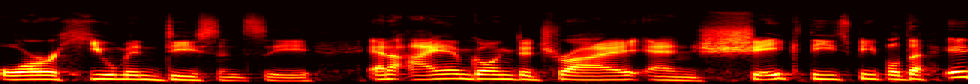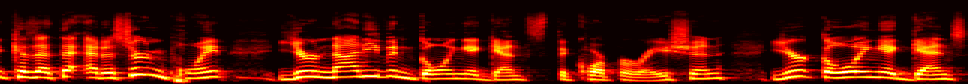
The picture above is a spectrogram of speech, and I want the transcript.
or human decency and I am going to try and shake these people down. Because at, the, at a certain point you're not even going against the corporation. You're going against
